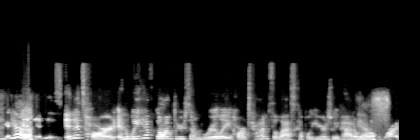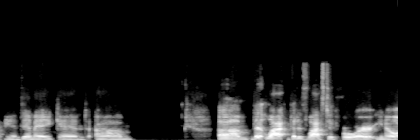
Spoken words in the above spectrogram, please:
yeah, and, and, it's and it's hard, and we have gone through some really hard times the last couple years. We've had a yes. worldwide pandemic, and um, um, that la- that has lasted for you know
